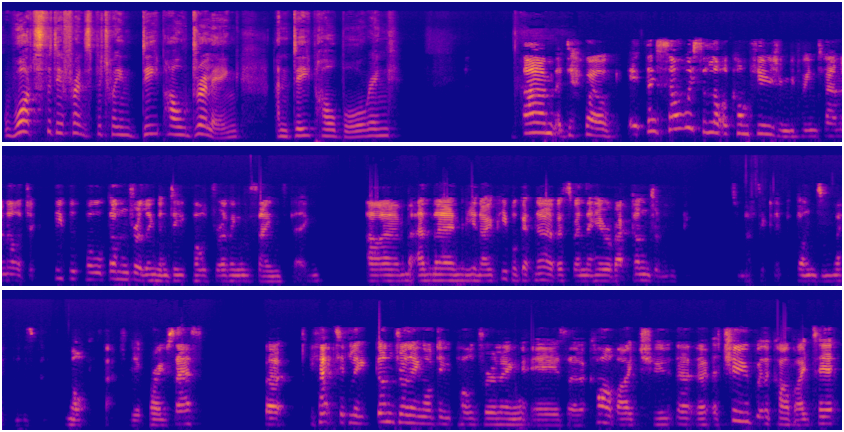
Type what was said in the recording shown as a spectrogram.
what's the difference between deep hole drilling and deep hole boring? Um, well, it, there's always a lot of confusion between terminology. People call gun drilling and deep hole drilling the same thing. Um, and then, you know, people get nervous when they hear about gun drilling, automatically guns and weapons, not actually a process. But effectively, gun drilling or deep hole drilling is a carbide tube, a, a tube with a carbide tip.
